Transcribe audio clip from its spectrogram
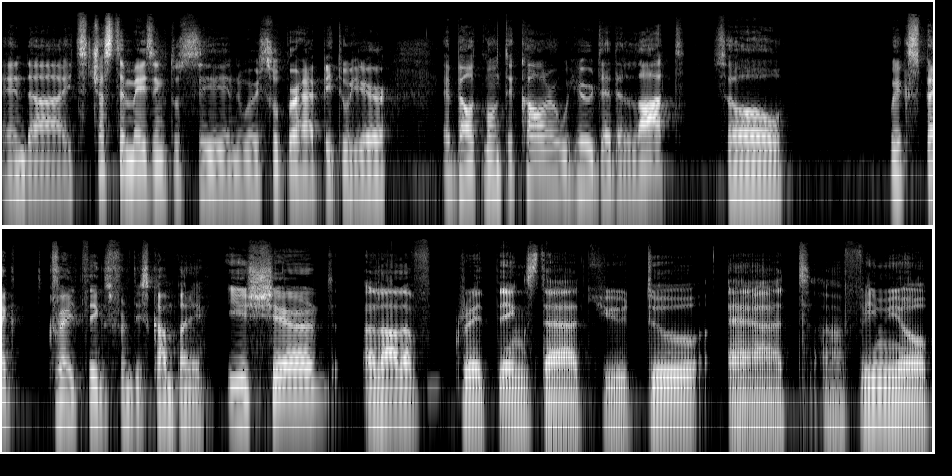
And uh, it's just amazing to see. And we're super happy to hear about Monte Carlo. We hear that a lot. So we expect great things from this company. You shared a lot of great things that you do at uh, Vimeo,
